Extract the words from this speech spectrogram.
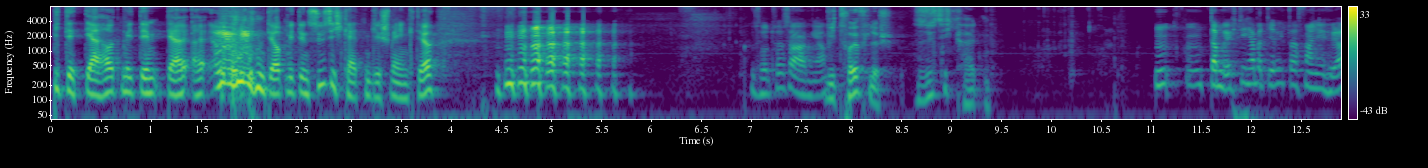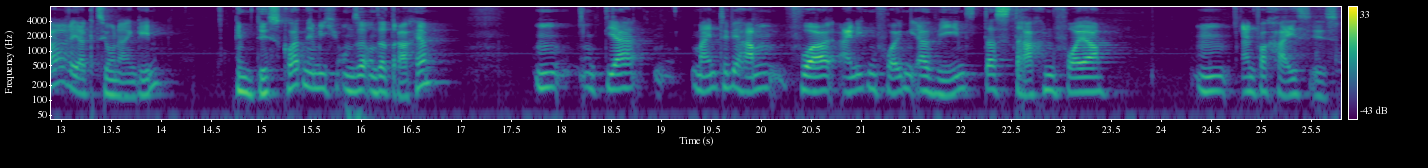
bitte, der hat mit dem, der, äh, der hat mit den Süßigkeiten geschwenkt, ja. Sozusagen, ja. Wie teuflisch. Süßigkeiten. Da möchte ich aber direkt auf eine Hörerreaktion eingehen. Im Discord, nämlich unser, unser Drache, mm, der meinte, wir haben vor einigen Folgen erwähnt, dass Drachenfeuer mm, einfach heiß ist.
